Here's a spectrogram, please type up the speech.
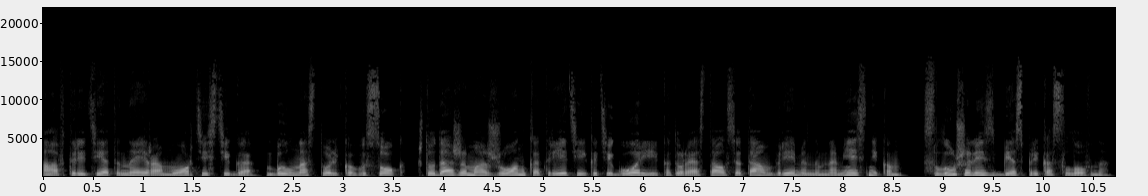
А авторитет Нейра Мортистига был настолько высок, что даже мажонка третьей категории, который остался там временным наместником, слушались беспрекословно.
